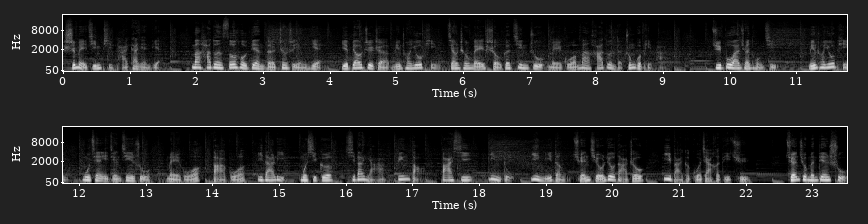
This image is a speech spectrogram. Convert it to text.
十美金品牌概念店。曼哈顿 SOHO 店的正式营业，也标志着名创优品将成为首个进驻美国曼哈顿的中国品牌。据不完全统计，名创优品目前已经进入美国、法国、意大利、墨西哥、西班牙、冰岛、巴西、印度、印尼等全球六大洲一百个国家和地区，全球门店数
